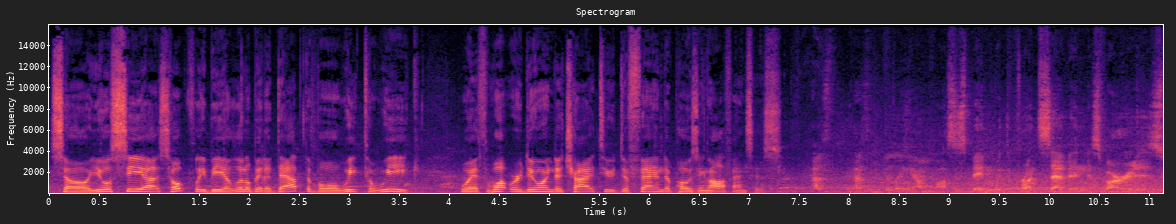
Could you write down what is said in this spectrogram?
So you'll see us hopefully be a little bit adaptable week to week with what we're doing to try to defend opposing offenses. How's, how's the filling out process been with the front seven as far as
